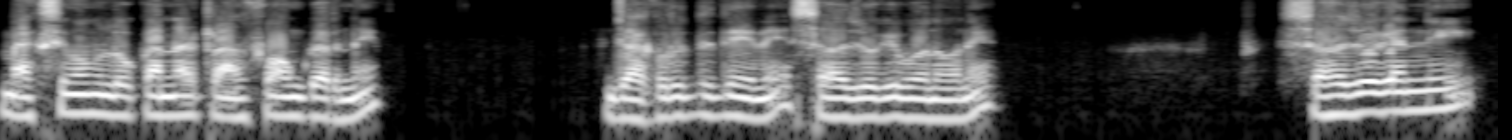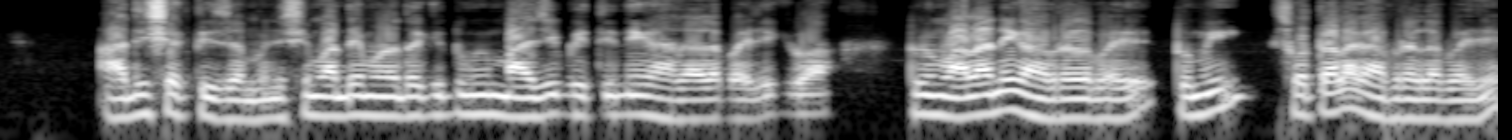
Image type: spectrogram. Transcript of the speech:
मॅक्सिमम लोकांना ट्रान्सफॉर्म करणे जागृती देणे सहयोगी बनवणे. सहयोग्यांनी आदिशक्तीचं. म्हणजे श्रीमाते म्हणत होतं की तुम्ही माझी भीती नाही घालायला पाहिजे किंवा तुम्ही मला नाही घाबरायला पाहिजे तुम्ही स्वतःला घाबरायला पाहिजे.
